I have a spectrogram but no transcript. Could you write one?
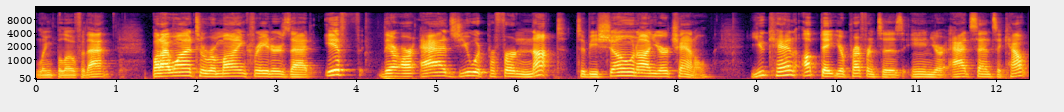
link below for that. But I wanted to remind creators that if there are ads you would prefer not to be shown on your channel, you can update your preferences in your AdSense account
